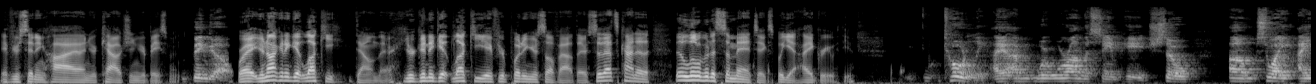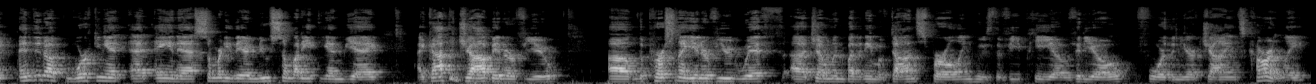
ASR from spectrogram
if you're sitting high on your couch in your basement. Bingo. Right? You're not going to get lucky down there. You're going to get lucky if you're putting yourself out there. So that's kind of a little bit of semantics, but yeah, I agree with you. Totally. I, I'm, we're, we're on the same page. So. Um, so I, I, ended up working at, at A&S. Somebody there knew somebody at the NBA. I got the job interview. Uh, the person I interviewed with, a gentleman by the name of Don Sperling, who's the VP of video for the New York Giants currently,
